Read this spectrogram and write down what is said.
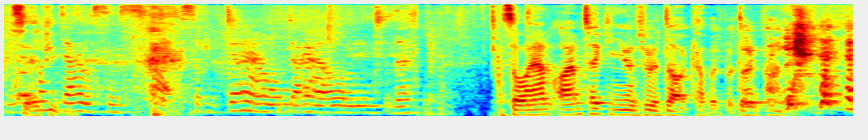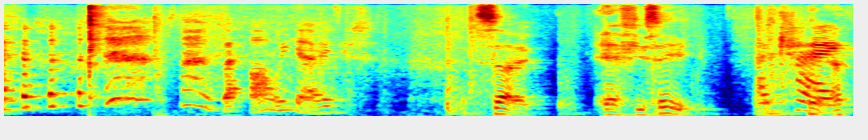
Let's So come you- down some steps, sort of down, down into the. So I am I'm taking you into a dark cupboard, but don't panic. Where are we going? So if you see Okay. here,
